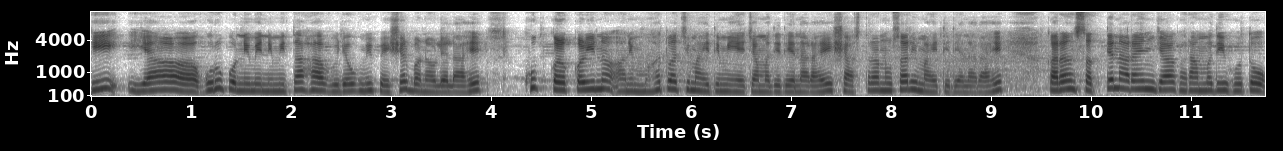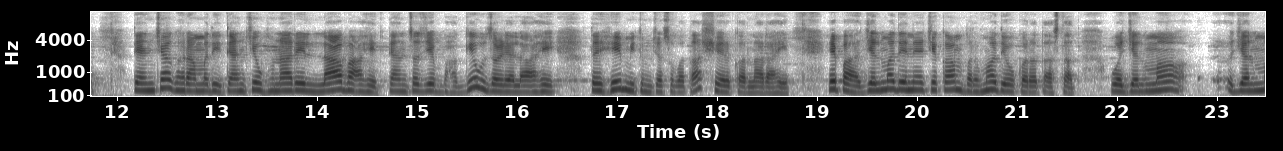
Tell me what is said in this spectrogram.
ही या गुरुपौर्णिमेनिमित्त हा व्हिडिओ मी स्पेशल बनवलेला आहे. खूप कळकळीनं आणि महत्त्वाची माहिती मी याच्यामध्ये देणार आहे. शास्त्रानुसार ही माहिती देणार आहे. कारण सत्यनारायण ज्या घरामध्ये होतो त्यांच्या घरामध्ये त्यांचे होणारे लाभ आहेत त्यांचं जे भाग्य उजळलेलं आहे तर हे मी तुमच्यासोबत आज शेअर करणार आहे. हे पहा जन्म देण्याचे काम ब्रह्मदेव करत असतात व जन्म जन्म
